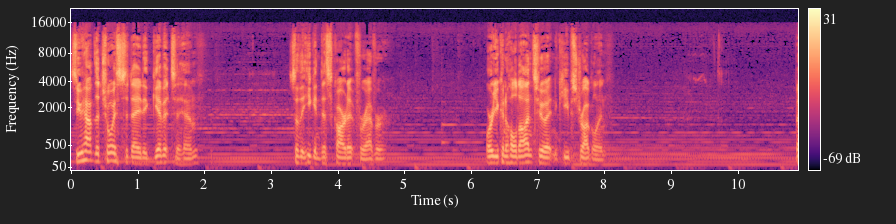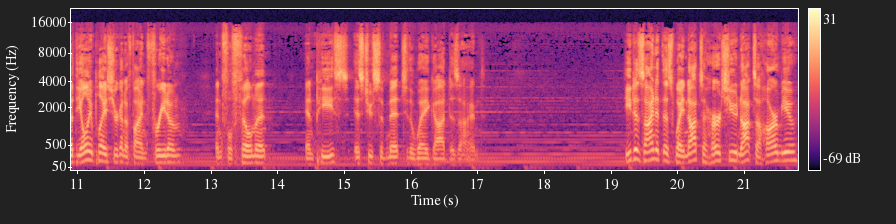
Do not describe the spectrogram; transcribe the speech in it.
So you have the choice today to give it to Him so that He can discard it forever, or you can hold on to it and keep struggling. But the only place you're going to find freedom and fulfillment and peace is to submit to the way God designed. He designed it this way not to hurt you, not to harm you,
